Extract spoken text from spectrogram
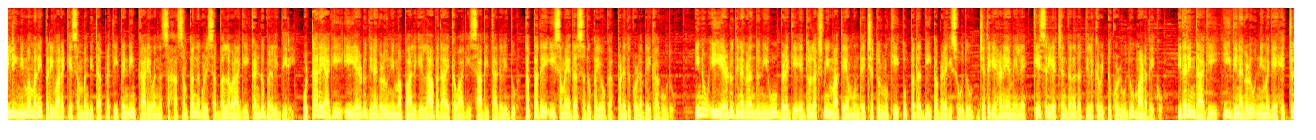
ಇಲ್ಲಿ ನಿಮ್ಮ ಮನೆ ಪರಿವಾರಕ್ಕೆ ಸಂಬಂಧಿತ ಪ್ರತಿ ಪೆಂಡಿಂಗ್ ಕಾರ್ಯವನ್ನು ಸಹ ಸಂಪನ್ನಗೊಳಿಸಬಲ್ಲವರಾಗಿ ಕಂಡುಬರಲಿದ್ದೀರಿ. ಒಟ್ಟಾರೆಯಾಗಿ ಈ ಎರಡು ದಿನಗಳು ನಿಮ್ಮ ಪಾಲಿಗೆ ಲಾಭದಾಯಕವಾಗಿ ಸಾಬೀತಾಗಲಿದ್ದು, ತಪ್ಪದೇ ಈ ಸಮಯದ ಸದುಪಯೋಗ ಪಡೆದುಕೊಳ್ಳಬೇಕಾಗುವುದು. ಇನ್ನು ಈ ಎರಡು ದಿನಗಳಂದು ನೀವು ಬೆಳಗ್ಗೆ ಎದ್ದು ಲಕ್ಷ್ಮೀ ಮಾತೆಯ ಮುಂದೆ ಚತುರ್ಮುಖಿ ತುಪ್ಪದ ದೀಪ ಬೆಳಗಿಸುವುದು, ಜೊತೆಗೆ ಹಣೆಯ ಮೇಲೆ ಕೇಸರಿಯ ಚಂದನದ ತಿಲಕವಿಟ್ಟುಕೊಳ್ಳುವುದು ಮಾಡಬೇಕು. ಇದರಿಂದಾಗಿ ಈ ದಿನಗಳು ನಿಮಗೆ ಹೆಚ್ಚು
